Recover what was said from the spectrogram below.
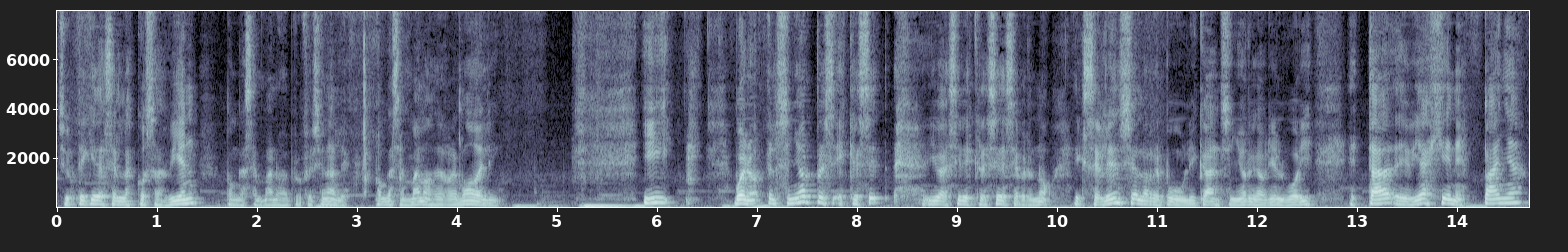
Si usted quiere hacer las cosas bien, póngase en manos de profesionales, póngase en manos de remodeling. Y bueno, el señor, iba a decir excrescencia, pero no, excelencia de la República, el señor Gabriel Boris, está de viaje en España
